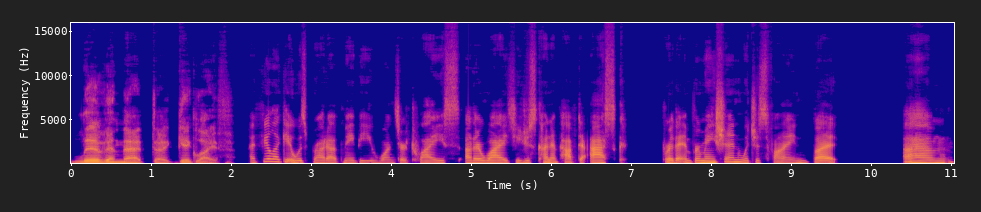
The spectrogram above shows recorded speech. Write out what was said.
live in that uh, gig life. I feel like it was brought up maybe once or twice. Otherwise, you just kind of have to ask for the information, which is fine. But um,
